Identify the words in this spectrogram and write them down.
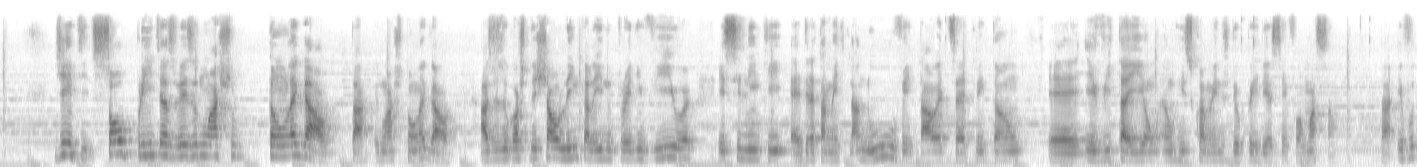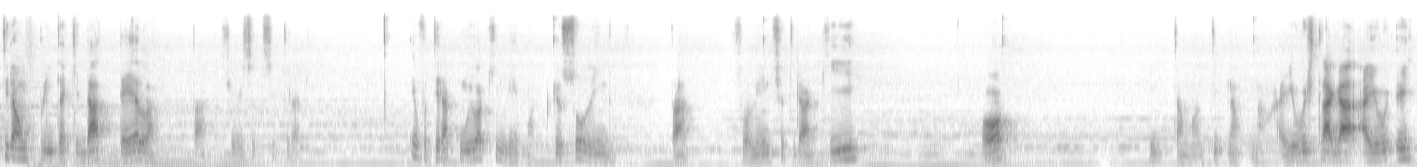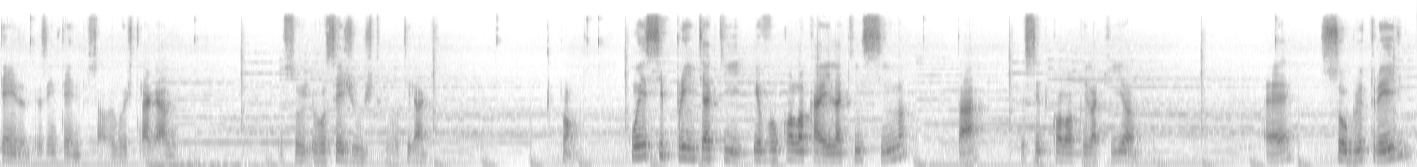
Gente, só o print, às vezes, eu não acho tão legal, tá? Eu não acho tão legal. Às vezes eu gosto de deixar o link ali no TradingViewer. Esse link é diretamente na nuvem e tal, etc. Então, é, evita aí, é um, é um risco a menos de eu perder essa informação, tá? Eu vou tirar um print aqui da tela, tá? Deixa eu ver se eu consigo tirar aqui. Eu vou tirar com eu aqui mesmo, porque eu sou lindo, tá? Sou lindo, deixa eu tirar aqui. Ó. Eita, mano. Não, não. Aí eu vou estragar. Aí eu, eu entendo, vocês entendem, pessoal. Eu vou estragar ali. Eu, sou, eu vou ser justo. Eu vou tirar aqui. Pronto. Com esse print aqui, eu vou colocar ele aqui em cima, tá? Eu sempre coloco ele aqui, ó. É, sobre o trade.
